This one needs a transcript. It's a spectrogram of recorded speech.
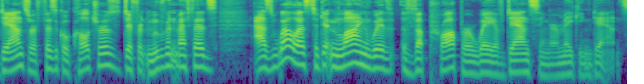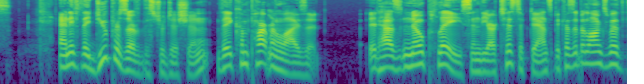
dance or physical cultures, different movement methods, as well as to get in line with the proper way of dancing or making dance. And if they do preserve this tradition, they compartmentalize it. It has no place in the artistic dance because it belongs with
